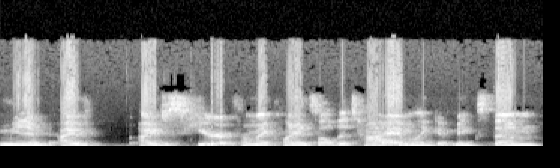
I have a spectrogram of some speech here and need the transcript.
I mean, I I just hear it from my clients all the time. Like it makes them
